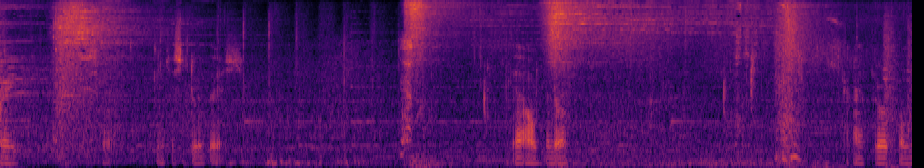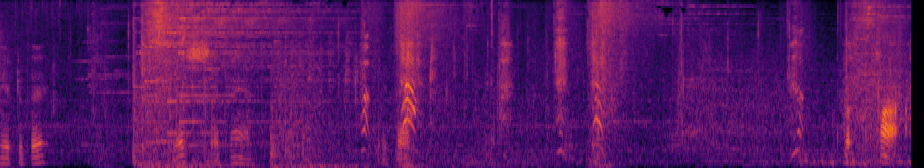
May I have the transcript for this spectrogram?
Break. So I can just do this. Yeah, open up. Can I throw it from here to there? Yes, I can. In fact. Ha!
